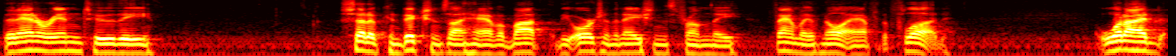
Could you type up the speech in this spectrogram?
that enter into the set of convictions I have about the origin of the nations from the family of Noah after the flood. What I'd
